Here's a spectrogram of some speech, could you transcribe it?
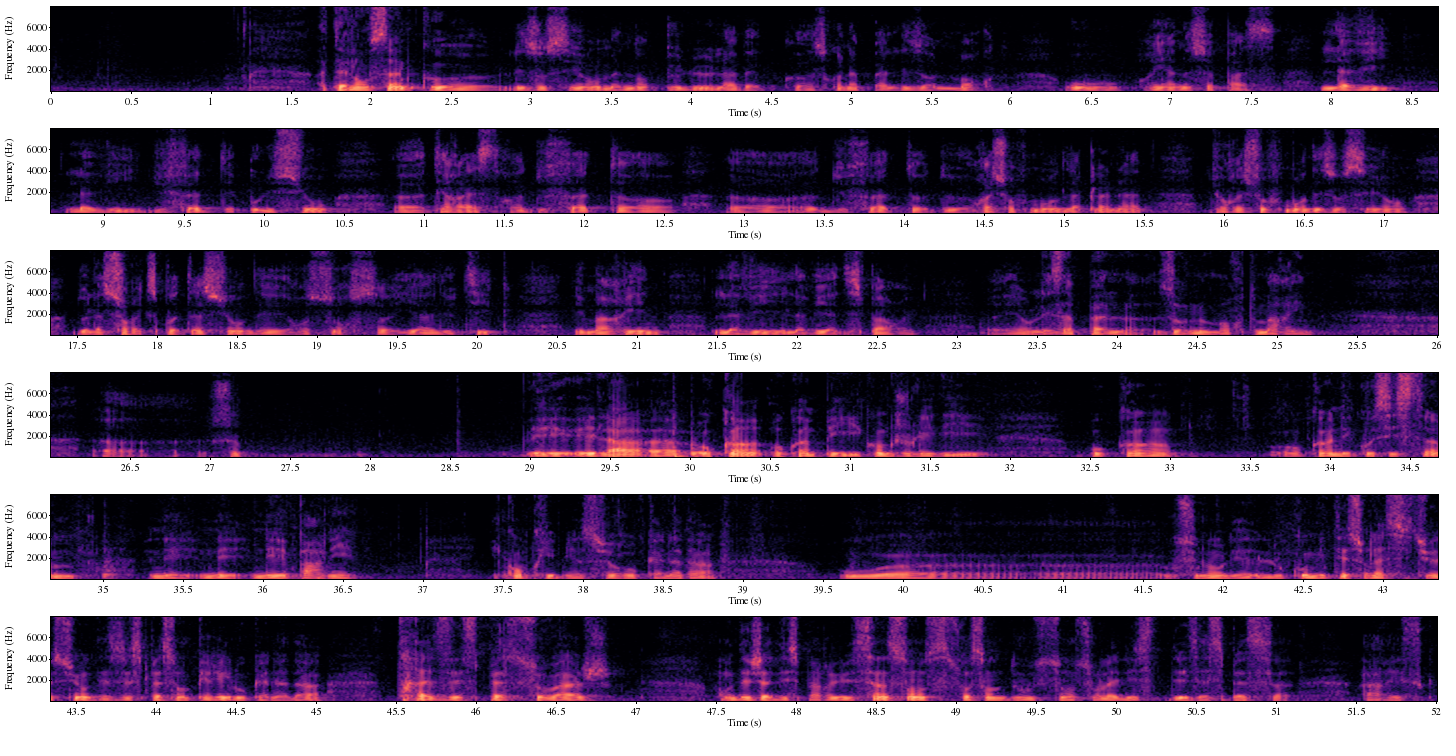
à telle enseigne que les océans maintenant pullulent avec euh, ce qu'on appelle les zones mortes où rien ne se passe. La vie, la vie du fait des pollutions euh, terrestres, du fait, euh, du fait réchauffement de la planète, du réchauffement des océans, de la surexploitation des ressources halieutiques et marines, la vie, la vie a disparu. Et on les appelle zones mortes marines. je et, là, euh, aucun, pays, comme je l'ai dit, aucun, aucun écosystème n'est épargné, y compris bien sûr au Canada, où, euh, selon le comité sur la situation des espèces en péril au Canada, 13 espèces sauvages ont déjà disparu, 572 sont sur la liste des espèces à risque.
